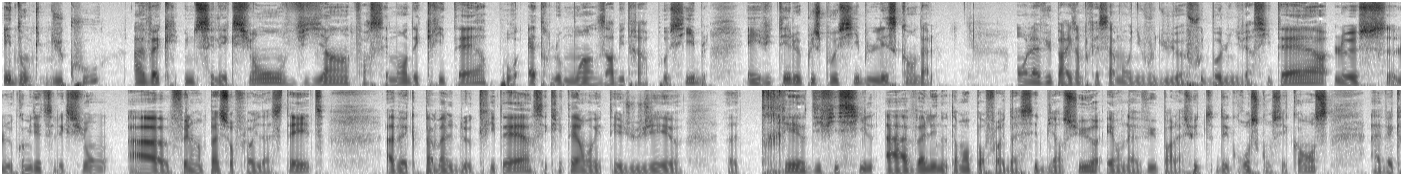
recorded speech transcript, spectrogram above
Et donc, du coup, avec une sélection vient forcément des critères pour être le moins arbitraire possible et éviter le plus possible les scandales. On l'a vu par exemple récemment au niveau du euh, football universitaire, le, comité de sélection a fait l'impasse sur Florida State avec pas mal de critères. Ces critères ont été jugés euh, très euh, difficiles à avaler, notamment pour Florida State bien sûr, et on a vu par la suite des grosses conséquences avec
